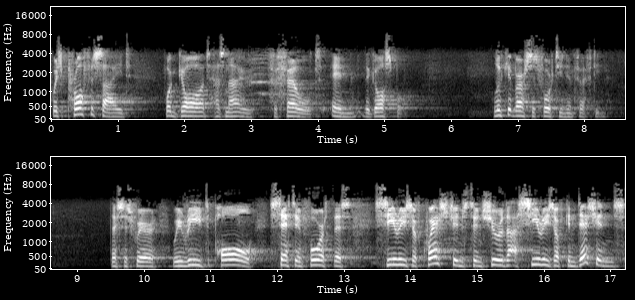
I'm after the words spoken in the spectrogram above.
which prophesied what God has now fulfilled in the gospel. Look at verses 14 and 15. This is where we read Paul setting forth this series of questions to ensure that a series of conditions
